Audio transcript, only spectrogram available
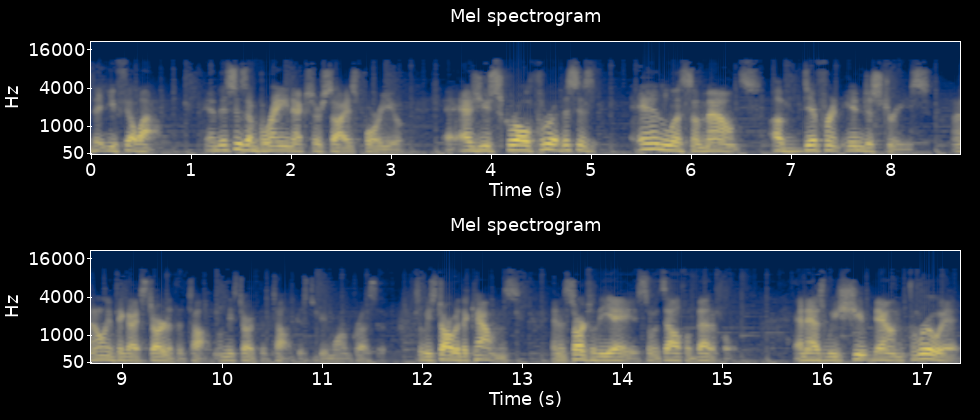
that you fill out. And this is a brain exercise for you. As you scroll through it, this is endless amounts of different industries I don't even think I start at the top. Let me start at the top just to be more impressive. So we start with accountants, and it starts with the A's, so it's alphabetical. And as we shoot down through it,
